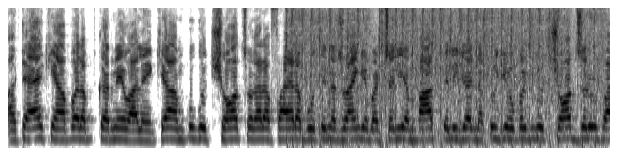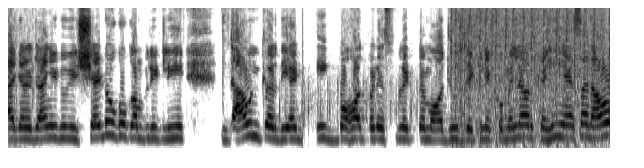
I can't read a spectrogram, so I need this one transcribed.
अटैक यहाँ पर अब करने वाले हैं? क्या हमको कुछ शॉट्स वगैरह फायर अब होते नज़र आएँगे? बट चलिए, हम बात कर ली जाए नकुल के ऊपर भी कुछ शॉट्स ज़रूर फायर करे जाएँगे क्योंकि शेडो को कंप्लीटली डाउन कर दिया। एक बहुत बड़े स्प्लिट पे मौजूद देखने को मिले और कहीं ऐसा ना हो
